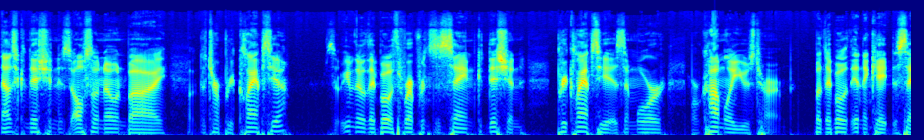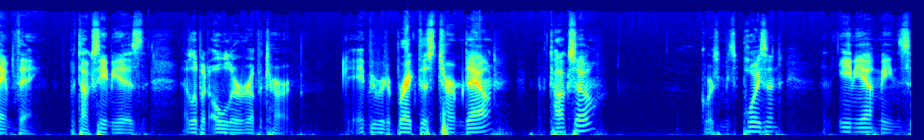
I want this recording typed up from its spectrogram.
Now this condition is also known by the term preeclampsia. So even though they both reference the same condition, preeclampsia is a more, more commonly used term, but they both indicate the same thing. But toxemia is a little bit older of a term. Okay, if you were to break this term down, toxo, of course, means poison, and emia means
